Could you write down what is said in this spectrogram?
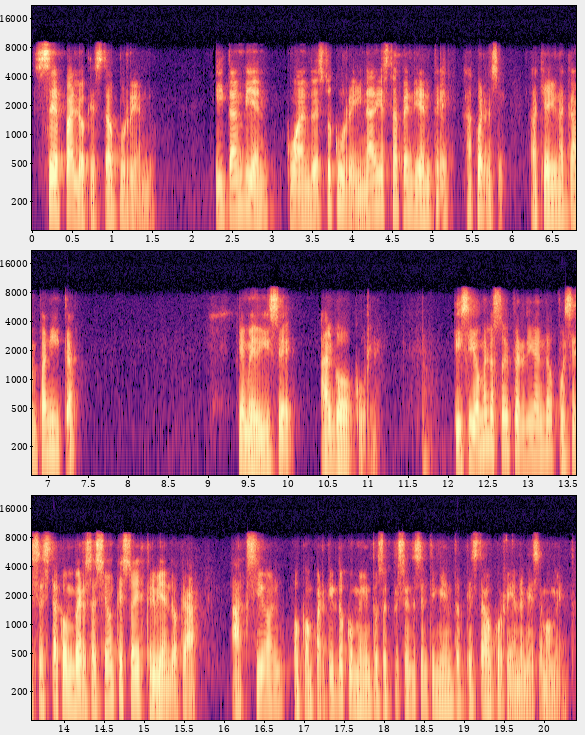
sepa lo que está ocurriendo. Y también cuando esto ocurre y nadie está pendiente, acuérdense, Aquí hay una campanita que me dice algo ocurre. Y si yo me lo estoy perdiendo, pues es esta conversación que estoy escribiendo acá, acción o compartir documentos, expresión de sentimientos que está ocurriendo en ese momento.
